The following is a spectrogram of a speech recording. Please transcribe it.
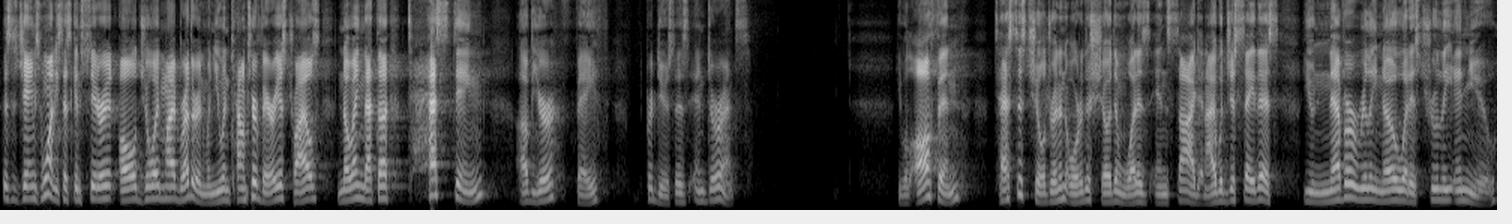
This is James 1. He says, Consider it all joy, my brethren, when you encounter various trials, knowing that the testing of your faith produces endurance. He will often test his children in order to show them what is inside. And I would just say this you never really know what is truly in you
